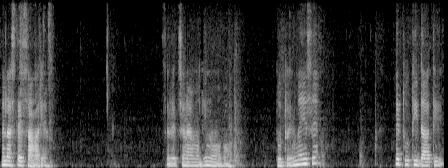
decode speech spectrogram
nella stessa area. Selezioniamo di nuovo tutto il mese e tutti i dati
